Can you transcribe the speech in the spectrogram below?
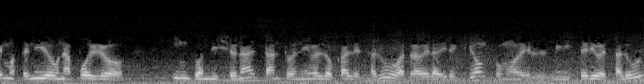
hemos tenido un apoyo incondicional tanto a nivel local de salud a través de la dirección como del Ministerio de Salud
